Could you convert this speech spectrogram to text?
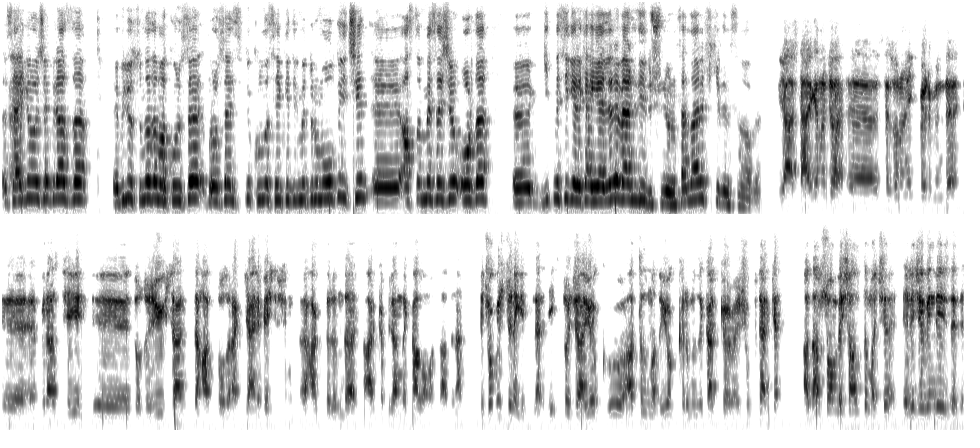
evet. Sergen Hoca biraz da e, biliyorsun ne zaman konuşsa profesyonel disiplin kuruluna sevk edilme durumu olduğu için e, aslında mesajı orada e, gitmesi gereken yerlere verdi diye düşünüyorum. Sen de aynı fikirde misin abi? Ya Sergen Hoca e, sezonun ilk bölümünde e, biraz şeyi e, dozajı yükseltti haklı olarak. Yani Beşiktaş'ın e, haklarının da arka planda kalmaması adına. E, çok üstüne gittiler. İlk ocağı yok e, atılmadı, yok kırmızı kart görmedi. Şu derken adam son 5-6 maçı eli cebinde izledi.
